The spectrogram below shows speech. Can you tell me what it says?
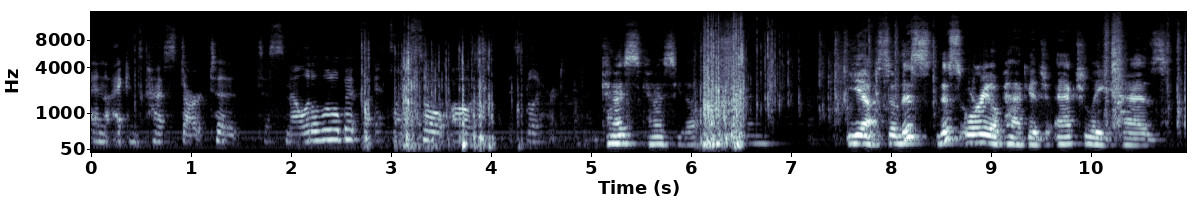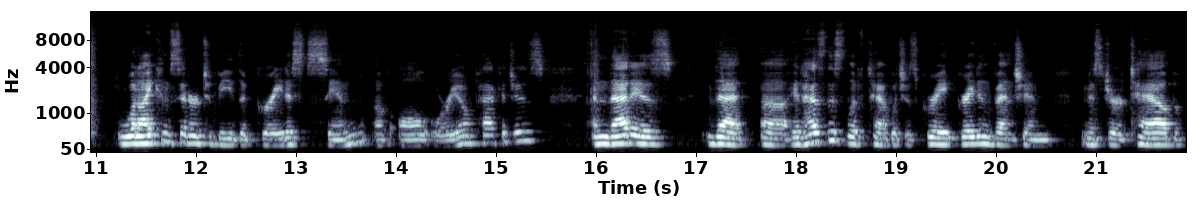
and I can kind of start to to smell it a little bit, but it's like so oh, it's, it's really hard to open. Can I can I see that? Yeah. So this this Oreo package actually has what I consider to be the greatest sin of all Oreo packages, and that is that uh, it has this lift tab, which is great, great invention, Mister Tab.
